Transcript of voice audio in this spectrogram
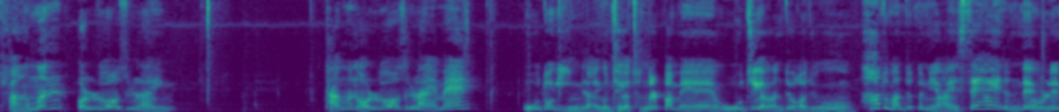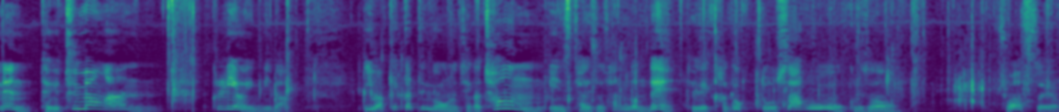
다음은 얼루어 슬라임. 다음은 얼루어 슬라임의 오독이입니다. 이건 제가 전날 밤에 오지가 만져가지고 하도 만졌더니 아예 새하얘졌는데 원래는 되게 투명한 클리어입니다. 이 마켓 같은 경우는 제가 처음 인스타에서 산 건데 되게 가격도 싸고 그래서 좋았어요.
